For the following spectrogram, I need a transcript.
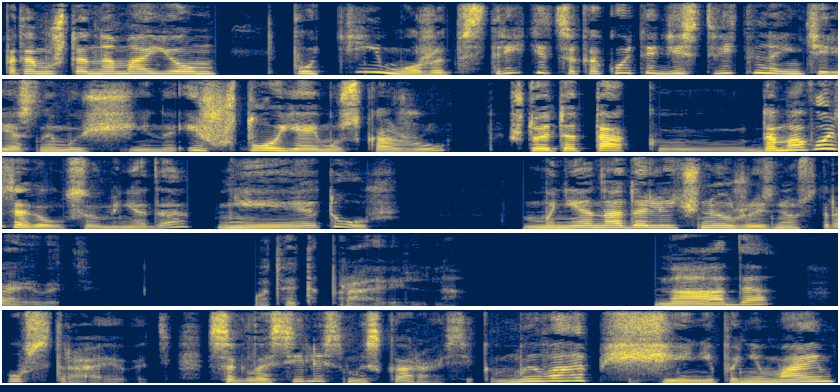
Потому что на моем пути может встретиться какой-то действительно интересный мужчина. И что я ему скажу? Что это так э, домовой завелся у меня, да? Нет уж. Мне надо личную жизнь устраивать. Вот это правильно. Надо устраивать. Согласились мы с Карасиком. Мы вообще не понимаем,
